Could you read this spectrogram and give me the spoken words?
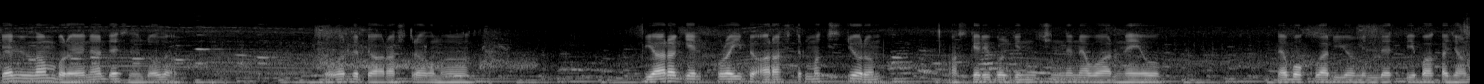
Gelin lan buraya neredesiniz oğlum? Buraları da bir araştıralım ha. Bir ara gelip burayı bir araştırmak istiyorum. Askeri bölgenin içinde ne var ne yok. Ne boklar yiyor millet bir bakacağım.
